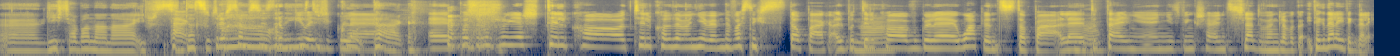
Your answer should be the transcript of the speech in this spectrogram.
e, liścia banana i wszyscy Tak, tacy, które sam sobie zrobiłeś w ogóle. Cool. Tak. E, podróżujesz tylko, tylko, no, nie wiem, na własnych stopach, albo no. tylko w ogóle łapiąc stopa, ale no. totalnie nie zwiększając śladu węglowego i tak dalej, i tak dalej.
